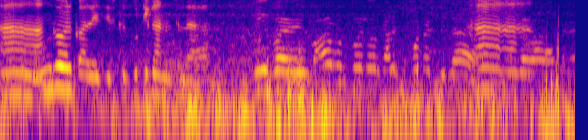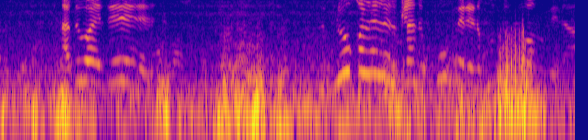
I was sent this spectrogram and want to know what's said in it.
ஆ? அங்க ஒரு காலேஜ் இருக்கு குட்டிக்கானத்துல. அதுவா இது? ப்ளூ கலர்ல இருக்குல்ல அந்த பூ பேர் என்னமோ சொல்லுவாங்க வீரா.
